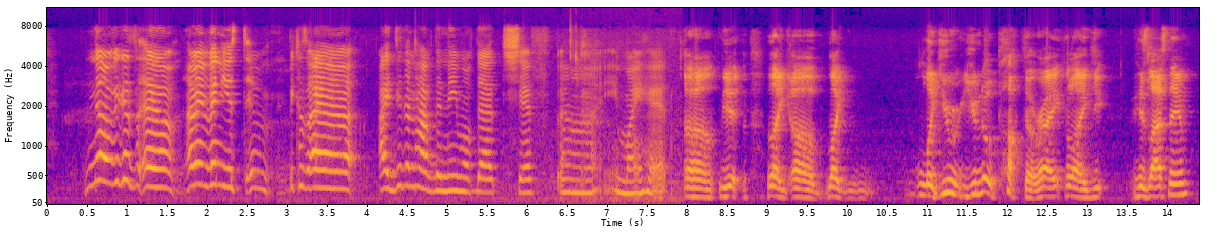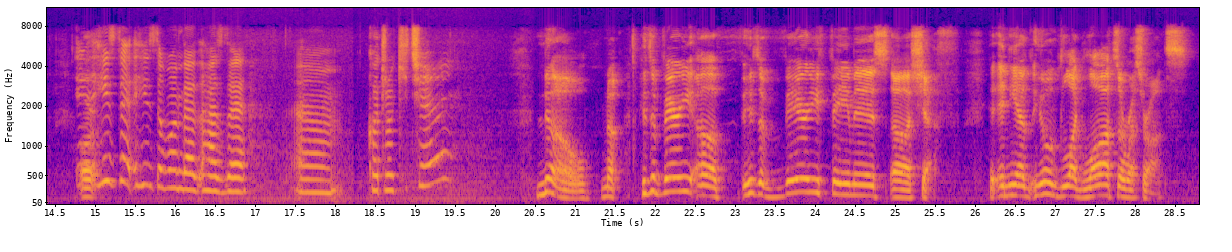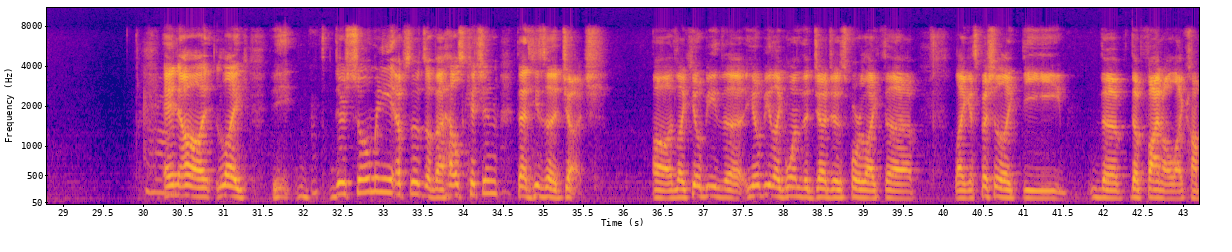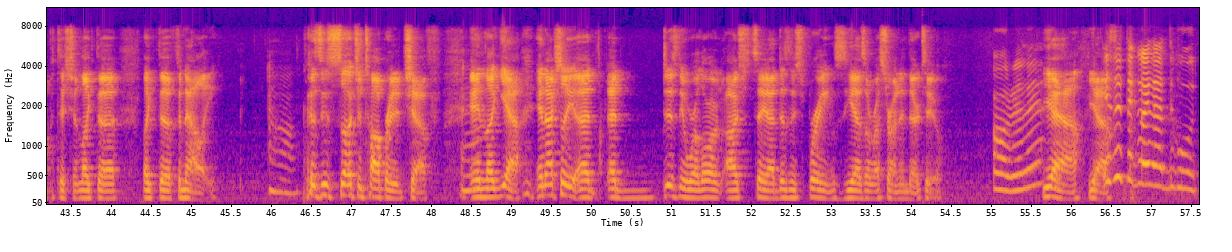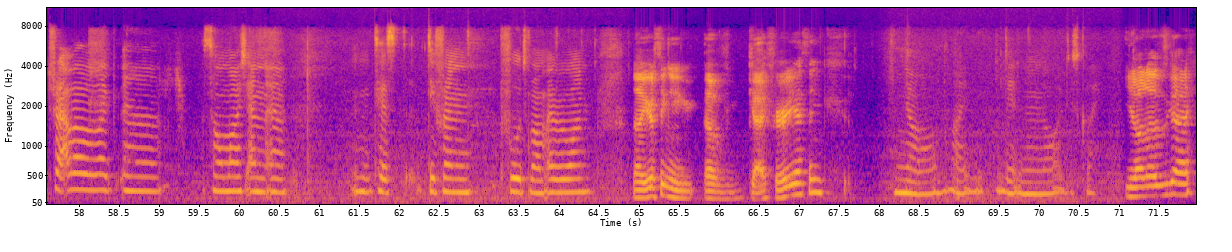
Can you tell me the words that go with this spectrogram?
No, because uh, I mean when you st- because I uh, I didn't have the name of that chef uh, in my head. Uh, yeah, like uh, like like you you know Puck though, right? Like his last name. Or- he's the he's the one that has the um Quattro Kitchen. No, no. He's a very uh he's a very famous uh chef. And he has he owns like lots of restaurants. Uh, And uh like he, there's so many episodes of a Hell's Kitchen that he's a judge. Uh like he'll be the he'll be like one of the judges for like the like especially like the the the final like competition like the like the finale. Uh, because he's such a top rated chef and like yeah and actually at at disney world or i should say at disney springs he has a restaurant in there too oh really? yeah yeah Is it the guy that who travel like uh, so much and uh, test different food from everyone? no you're thinking of guy Fieri, i think No, I didn't know this guy. you don't know this guy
